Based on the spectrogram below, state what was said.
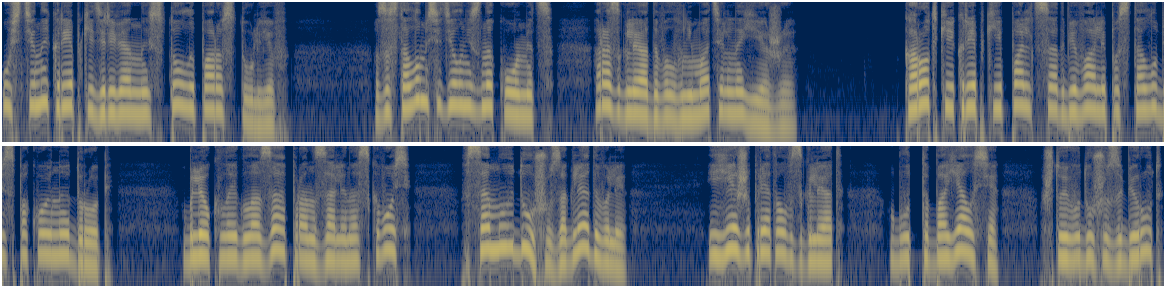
у стены крепкий деревянный стол и пара стульев. За столом сидел незнакомец, разглядывал внимательно ежи. Короткие крепкие пальцы отбивали по столу беспокойную дробь. Блеклые глаза пронзали насквозь, в самую душу заглядывали, и ежи прятал взгляд, будто боялся, что его душу заберут,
